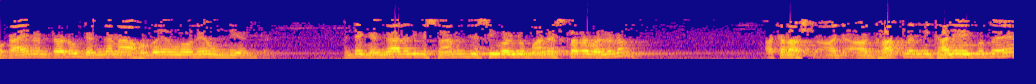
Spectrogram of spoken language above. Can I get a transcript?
ఒక ఆయన అంటాడు గంగ నా హృదయంలోనే ఉంది అంటాడు. అంటే గంగా నదికి స్నానం చేసి వాళ్ళు మానేస్తారా వెళ్ళడం? అక్కడ ఆ ఘాట్లన్నీ ఖాళీ అయిపోతాయా?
